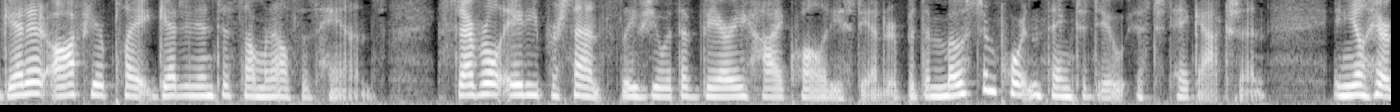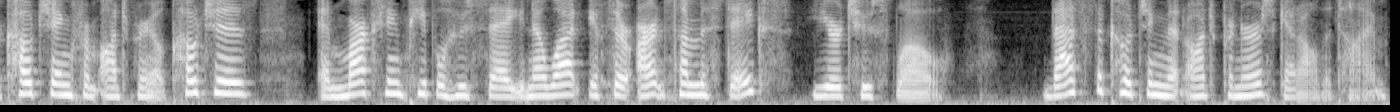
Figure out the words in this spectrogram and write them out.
Get it off your plate, get it into someone else's hands. Several 80% leaves you with a very high quality standard. But the most important thing to do is to take action. And you'll hear coaching from entrepreneurial coaches and marketing people who say, you know what, if there aren't some mistakes, you're too slow. That's the coaching that entrepreneurs get all the time.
